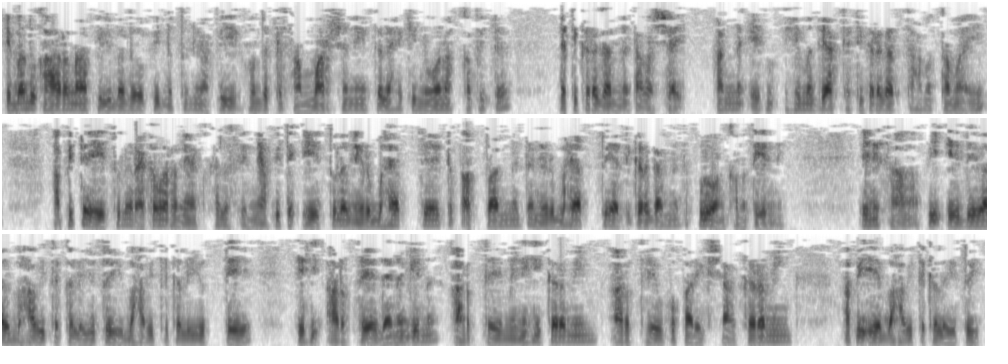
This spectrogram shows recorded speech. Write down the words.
ඒ බඳු කාරණා පිළිබඳව පින්නතුනේ අපි හොඳට සම්මර්ෂණය කළ හැකි නුවණක් අපිට ඇති කරගන්නට අවශ්‍යයි. අන්න එහෙම දෙයක් ඇති කරගත්තාම තමයි අපිට ඒ තුල රැකවරණයක් සැලසෙන්නේ අපිට ඒ තුල නිර්භයත්වයට පත්වන්නට නිර්භයත්වය ඇති කරගන්නට පුළුවන්කම තියෙන්නේ ඒ නිසා අපි ඒ දේවල් භාවිත කළ යුතුයි භාවිත කළ යුත්තේ එහි අර්ථය දැනගෙන අර්ථය මෙනෙහි කරමින් අර්ථය උපපරීක්ෂා කරමින් අපි ඒ භාවිත කළ යුතුයි.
